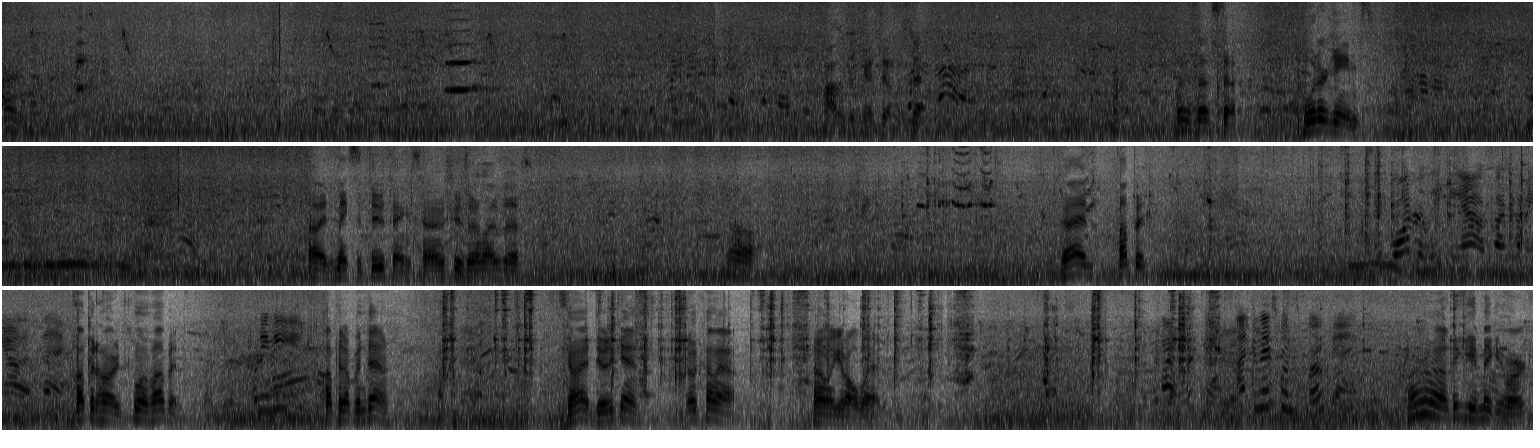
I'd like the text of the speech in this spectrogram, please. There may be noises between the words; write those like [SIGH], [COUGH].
I was just going to sit on the step. [LAUGHS] What is that stuff? Water games. Oh, it makes it do things. Huh? She's doing like this. Oh. Go ahead, pump it. Water leaking out. It's not coming out of the thing. Pump it hard. Come on, pump it. What do you mean? Pump it up and down. Go ahead, do it again. It'll come out. I don't want to get all wet. It's not working. I think this one's broken. I don't know. I think you can make it work.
